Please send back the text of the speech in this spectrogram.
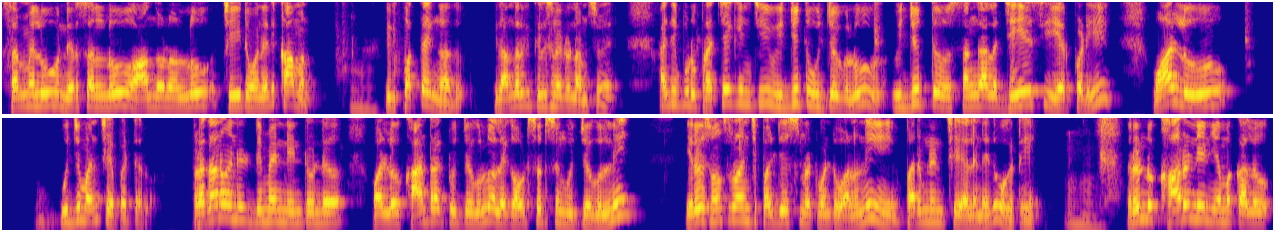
సమ్మెలు నిరసనలు ఆందోళనలు చేయటం అనేది కామన్. ఇది కొత్త ఏం కాదు. ఇది అందరికీ తెలిసినటువంటి అంశమే. అయితే ఇప్పుడు ప్రత్యేకించి విద్యుత్ ఉద్యోగులు విద్యుత్ సంఘాల జేఏసీ ఏర్పడి వాళ్ళు ఉద్యమాన్ని చేపట్టారు. ప్రధానమైన డిమాండ్ ఏంటంటే వాళ్ళు కాంట్రాక్ట్ ఉద్యోగులు అలాగే అవుట్సోర్సింగ్ ఉద్యోగుల్ని ఇరవై సంవత్సరాల నుంచి పనిచేస్తున్నటువంటి వాళ్ళని పర్మనెంట్ చేయాలనేది ఒకటి. రెండు కారుణ్య నియామకాలు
